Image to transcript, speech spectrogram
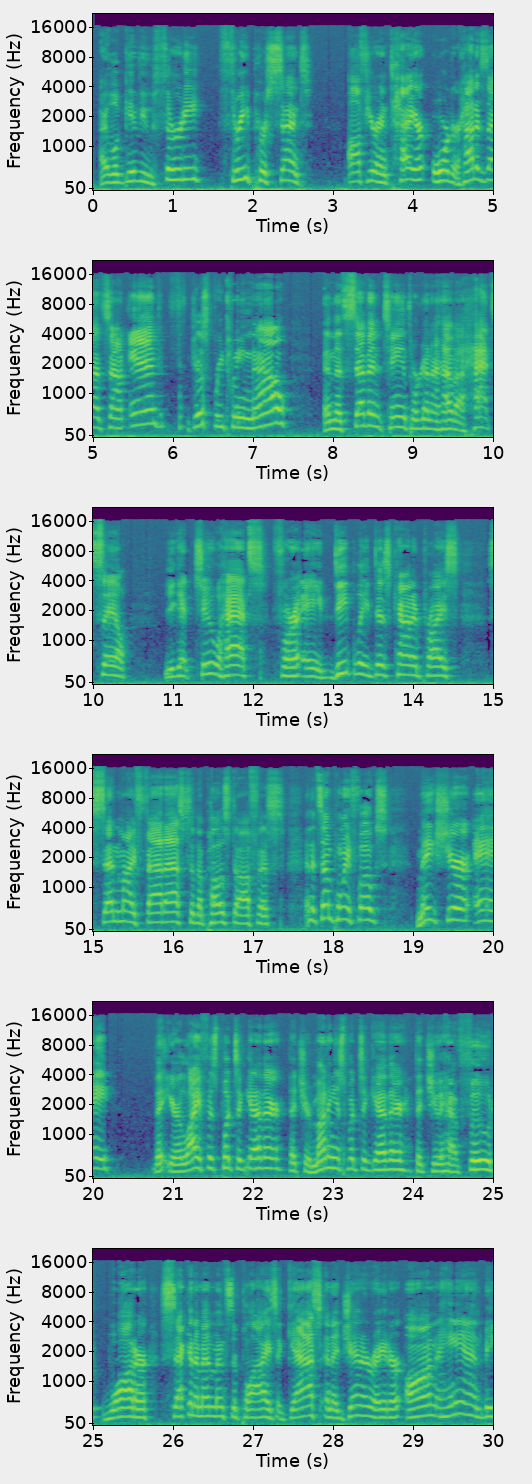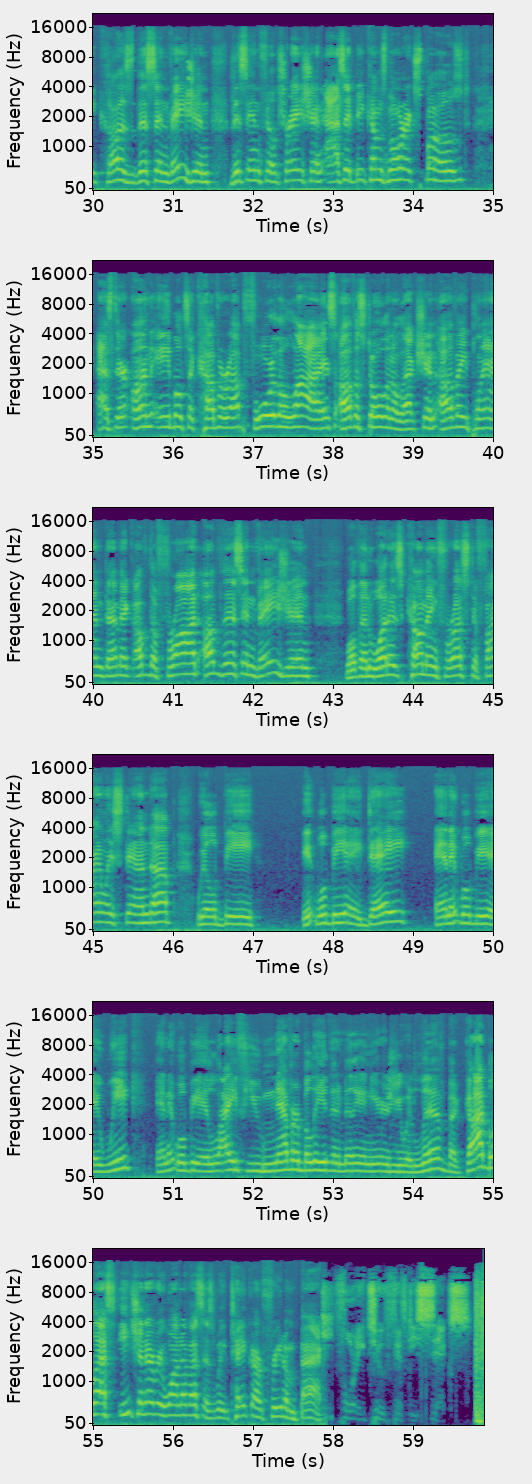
I will give you 33% off your entire order. How does that sound? And just between now and the 17th, we're going to have a hat sale. You get two hats for a deeply discounted price send my fat ass to the post office. And at some point, folks, make sure A, that your life is put together, that your money is put together, that you have food, water, Second Amendment supplies, gas, and a generator on hand because this invasion, this infiltration, as it becomes more exposed, as they're unable to cover up for the lies of a stolen election, of a pandemic, of the fraud of this invasion, well, then what is coming for us to finally stand up will be it will be a day and it will be a week and it will be a life you never believed in a million years you would live. But God bless each and every one of us as we take our freedom back. 4256.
